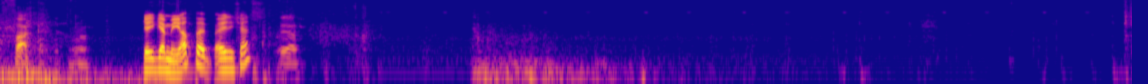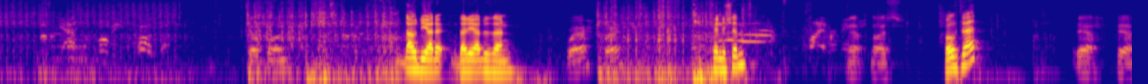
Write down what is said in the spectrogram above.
fuck. Can you get me up by, by any chance? Yeah. Gas is moving. Closer. Killed one. No, the other, the other's done. Where? Where? Finish him. Five Yeah, nice. Both dead? Yeah, yeah.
